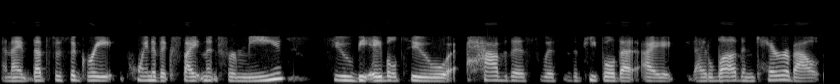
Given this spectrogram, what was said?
And I, that's just a great point of excitement for me to be able to have this with the people that I, I love and care about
